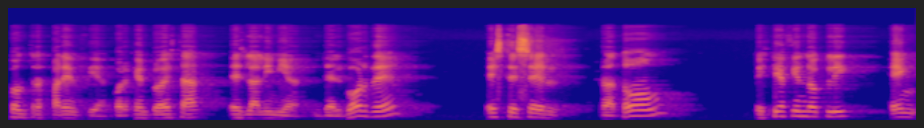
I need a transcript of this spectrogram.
con transparencia. Por ejemplo, esta es la línea del borde, este es el ratón, estoy haciendo clic en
